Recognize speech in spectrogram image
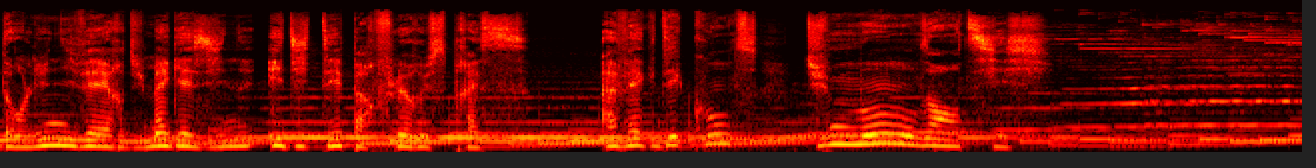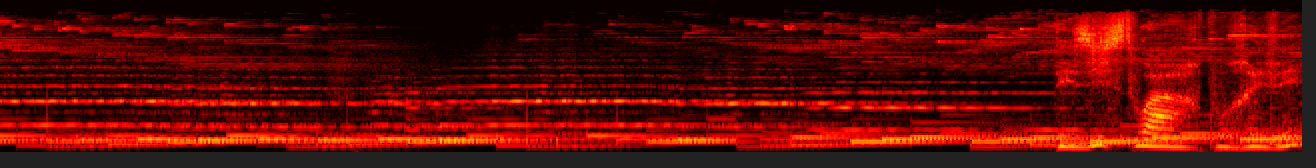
dans l'univers du magazine édité par Fleurus Press, avec des contes du monde entier. Des histoires pour rêver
